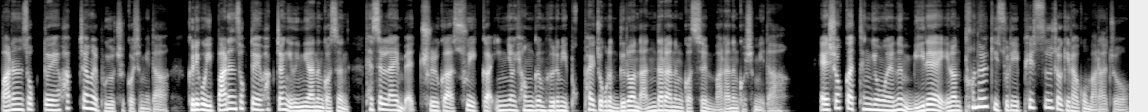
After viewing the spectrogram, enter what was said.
빠른 속도의 확장을 보여줄 것입니다. 그리고 이 빠른 속도의 확장이 의미하는 것은 테슬라의 매출과 수익과 잉여 현금 흐름이 폭발적으로 늘어난다라는 것을 말하는 것입니다. 애숍 같은 경우에는 미래에 이런 터널 기술이 필수적이라고 말하죠.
